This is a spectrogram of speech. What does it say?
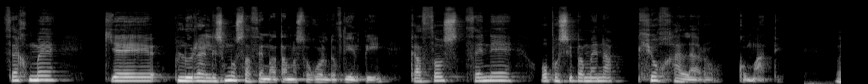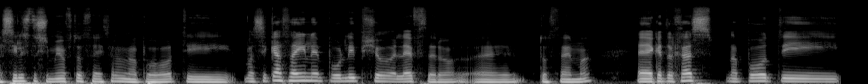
Θα έχουμε και πλουραλισμό στα θέματα μας στο World of DNP, καθώς θα είναι, όπως είπαμε, ένα πιο χαλαρό κομμάτι. Βασίλη, στο σημείο αυτό θα ήθελα να πω ότι βασικά θα είναι πολύ πιο ελεύθερο ε, το θέμα. Ε, καταρχάς να πω ότι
